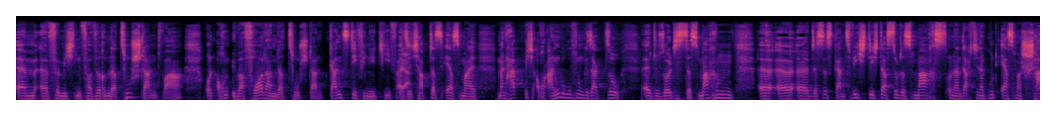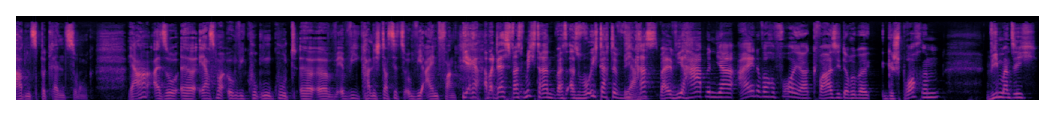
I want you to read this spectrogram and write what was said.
ähm, äh, für mich ein verwirrender Zustand war und auch ein überfordernder Zustand. Ganz definitiv. Also Ja. ich habe das erstmal, man hat mich auch angerufen und gesagt, so, äh, du solltest das machen, äh, äh, äh, das ist ganz wichtig, dass du das machst. Und dann dachte ich, na gut, erstmal Schadensbegrenzung. Ja, also äh, erstmal irgendwie gucken, gut, äh, äh, wie kann ich das jetzt irgendwie einfangen? ja, ja, aber das, was mich dran, was, also wo ich dachte, wie Ja. krass, weil wir haben ja eine Woche vorher quasi darüber gesprochen, wie man sich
